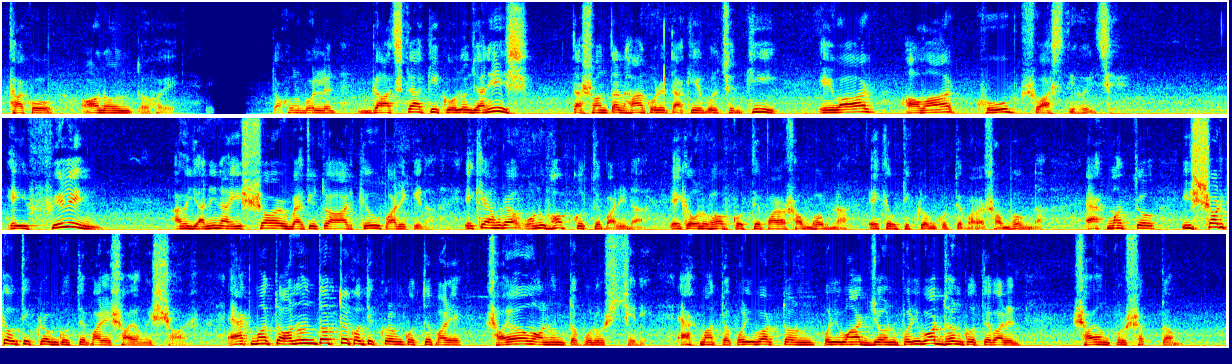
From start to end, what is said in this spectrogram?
থাকো অনন্ত হয়ে। তখন বললেন, গাছটা কি করল জানিস? তার সন্তান হাঁ করে তাকিয়ে বলছেন, কি? এবার আমার খুব স্বাস্তি হয়েছে। এই ফিলিং আমি জানি না, ঈশ্বর ব্যতীত আর কেউ পারে কি না একে আমরা অনুভব করতে পারি না। একে অনুভব করতে পারা সম্ভব না। একে অতিক্রম করতে পারা সম্ভব না। একমাত্র ঈশ্বরকে অতিক্রম করতে পারে স্বয়ং ঈশ্বর। একমাত্র অনন্তত্বকে অতিক্রম করতে পারে স্বয়ং অনন্ত পুরুষ যিনি। একমাত্র পরিবর্তন, পরিমার্জন, পরিবর্ধন করতে পারেন স্বয়ং পুরুষোত্তম,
